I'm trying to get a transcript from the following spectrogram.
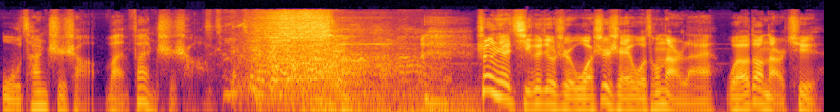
午餐吃啥？晚饭吃啥？剩下七个就是我是谁？我从哪儿来？我要到哪儿去？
